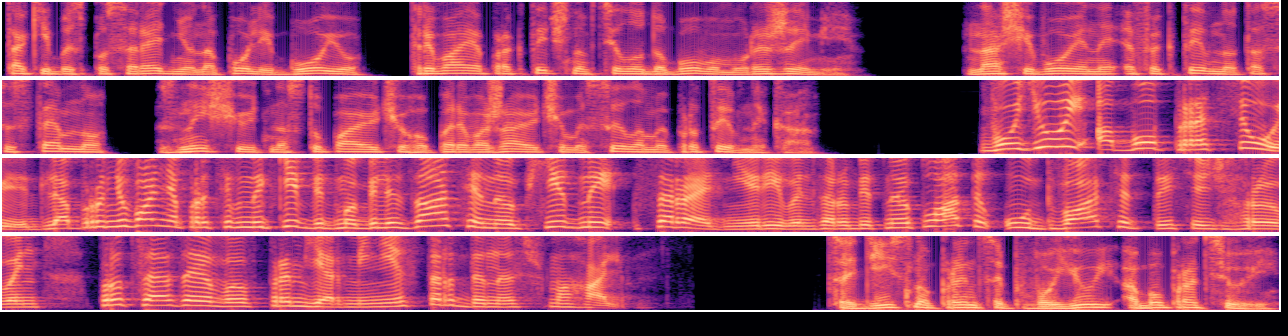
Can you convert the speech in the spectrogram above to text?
так і безпосередньо на полі бою триває практично в цілодобовому режимі. Наші воїни ефективно та системно знищують наступаючого переважаючими силами противника. Воюй або працюй для бронювання працівників від мобілізації необхідний середній рівень заробітної плати у 20 тисяч гривень. Про це заявив прем'єр-міністр Денис Шмигаль. Це дійсно принцип воюй або працюй.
